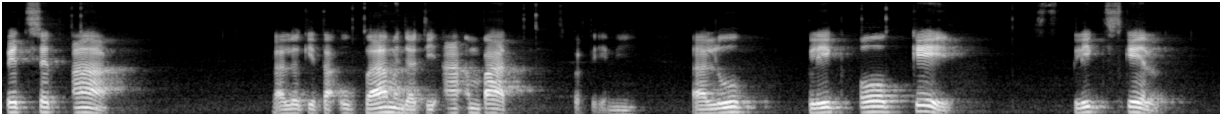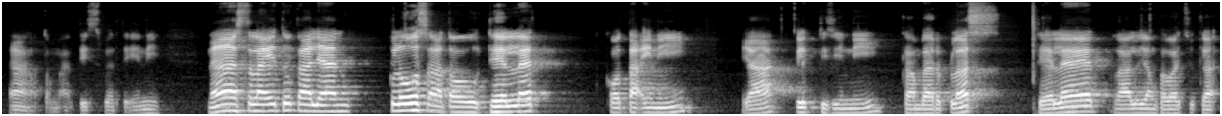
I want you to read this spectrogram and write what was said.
Page Setup. Lalu kita ubah menjadi A4, seperti ini. Lalu klik OK. Klik Scale. Nah, otomatis seperti ini. Nah, setelah itu kalian close atau delete kotak ini ya, klik di sini gambar plus, delete, lalu yang bawah juga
